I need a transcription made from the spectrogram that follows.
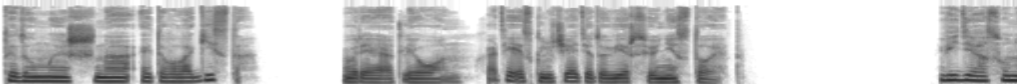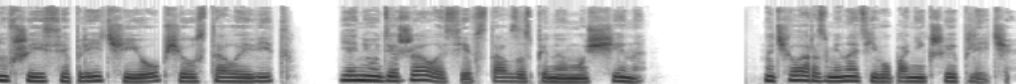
Ты думаешь, на этого логиста? Вряд ли он, хотя исключать эту версию не стоит. Видя осунувшиеся плечи и общий усталый вид, я не удержалась и, встав за спиной мужчины, начала разминать его поникшие плечи.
